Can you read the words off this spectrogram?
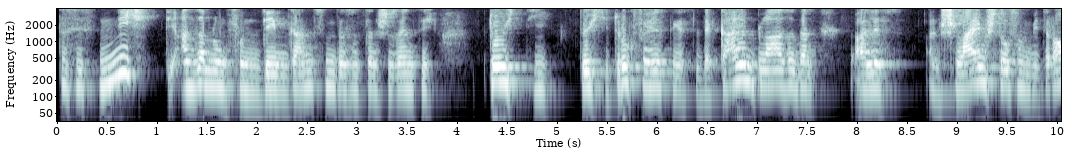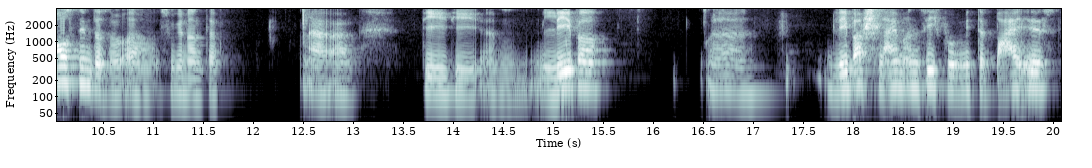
Das ist nicht die Ansammlung von dem Ganzen, dass es dann schlussendlich durch die, durch die Druckverhältnisse der Gallenblase dann alles an Schleimstoffen mit rausnimmt, also äh, sogenannte äh, die, die ähm, Leber, äh, Leberschleim an sich, wo mit dabei ist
